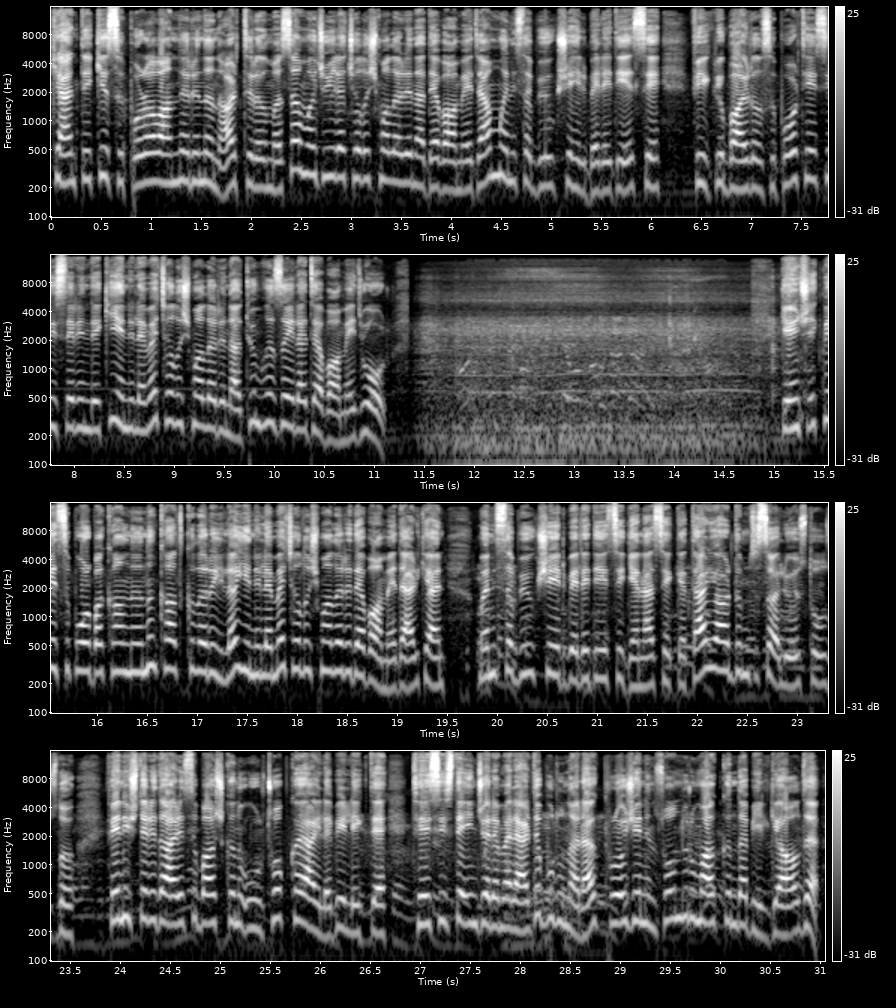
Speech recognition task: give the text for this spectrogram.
Kentteki spor alanlarının artırılması amacıyla çalışmalarına devam eden Manisa Büyükşehir Belediyesi, Fikri Bayrıl Spor Tesislerindeki yenileme çalışmalarına tüm hızıyla devam ediyor. Gençlik ve Spor Bakanlığı'nın katkılarıyla yenileme çalışmaları devam ederken Manisa Büyükşehir Belediyesi Genel Sekreter Yardımcısı Ali Öztozlu, Fen İşleri Dairesi Başkanı Uğur Topkaya ile birlikte tesiste incelemelerde bulunarak projenin son durumu hakkında bilgi aldı.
